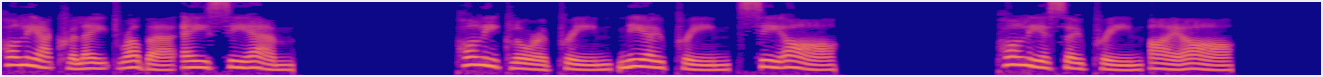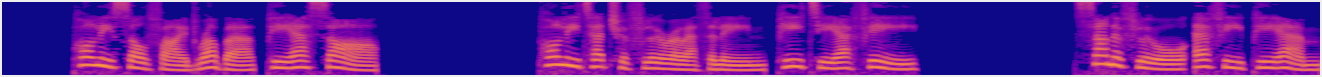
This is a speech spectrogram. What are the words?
polyacrylate rubber ACM polychloroprene neoprene CR polyisoprene IR polysulfide rubber PSR polytetrafluoroethylene PTFE Sanifluor FEPM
